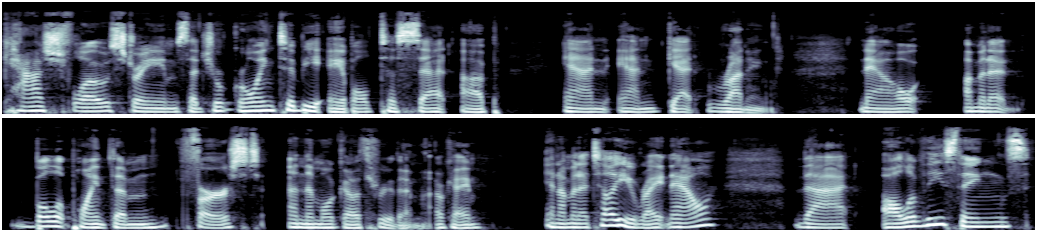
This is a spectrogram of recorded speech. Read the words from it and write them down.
cash flow streams that you're going to be able to set up and, and get running. Now, I'm going to bullet point them first and then we'll go through them. Okay. And I'm going to tell you right now that all of these things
